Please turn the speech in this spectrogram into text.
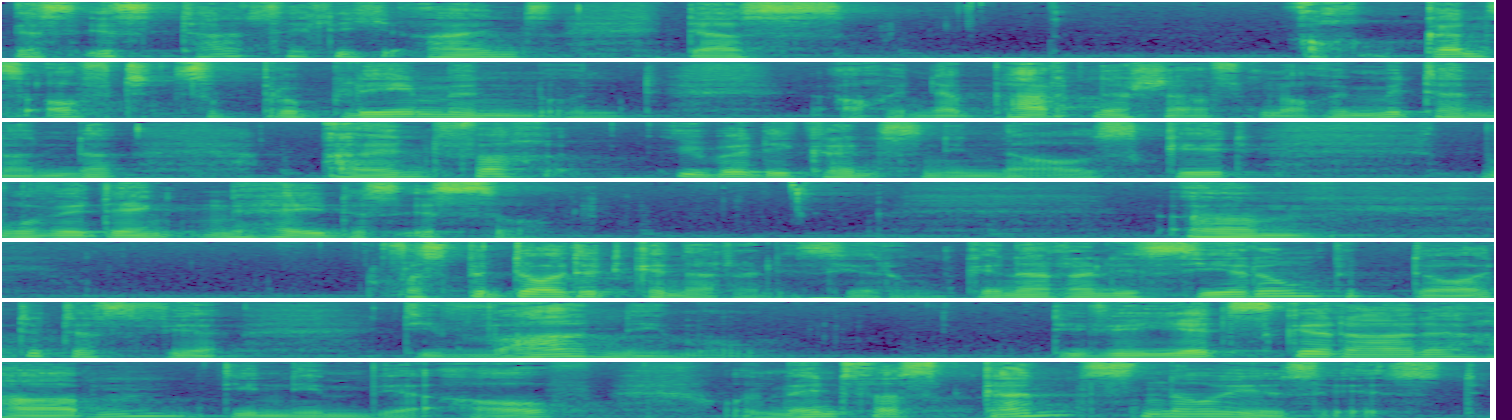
es ist tatsächlich eins, das auch ganz oft zu Problemen und auch in der Partnerschaft und auch im Miteinander einfach über die Grenzen hinausgeht, wo wir denken, hey, das ist so. Ähm, was bedeutet Generalisierung? Generalisierung bedeutet, dass wir die Wahrnehmung die wir jetzt gerade haben, die nehmen wir auf. Und wenn es was ganz Neues ist,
